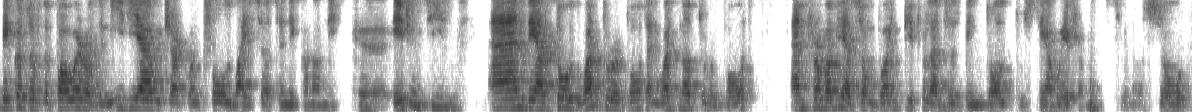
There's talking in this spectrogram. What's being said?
because of the power of the media, which are controlled by certain economic uh, agencies, and they are told what to report and what not to report. And probably at some point, people are just being told to stay away from this. You know, so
